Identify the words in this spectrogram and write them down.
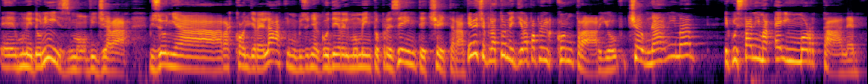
eh, un edonismo vigerà. Bisogna raccogliere l'attimo, bisogna godere il momento presente, eccetera. E invece Platone dirà proprio il contrario. C'è un'anima e quest'anima è immortale.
